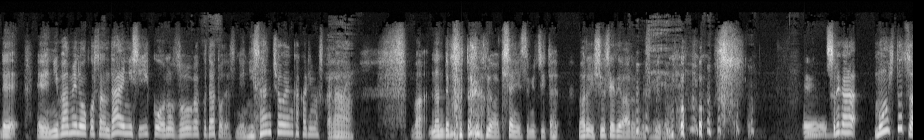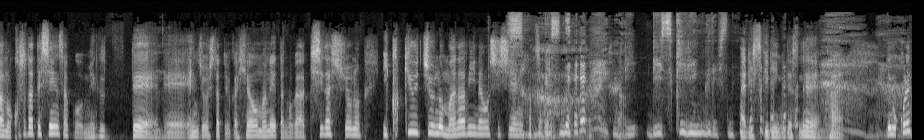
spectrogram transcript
で、えー、2番目のお子さん、第2子以降の増額だとですね、2、3兆円かかりますから、はい、まあ、何でもというのは記者に住み着いた悪い習性ではあるんですけれども、えー、それがもう一つ、あの子育て支援策をめぐって、うん、えー、炎上したというか、批判を招いたのが、岸田首相の育休中の学び直し支援発言ですね リ。リスキリングですね。リスキリングですね。はい。でもこれ、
